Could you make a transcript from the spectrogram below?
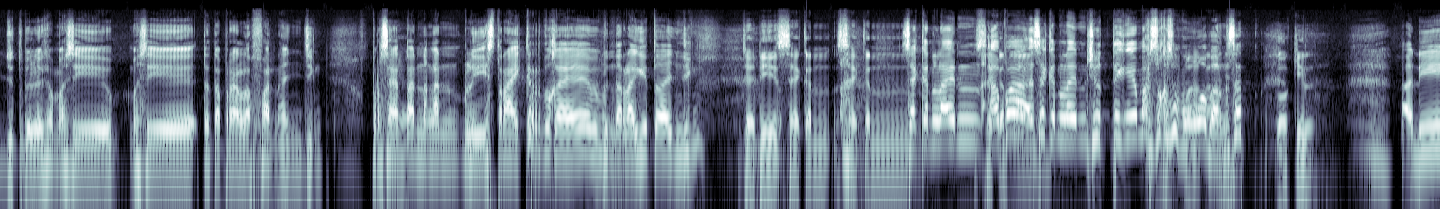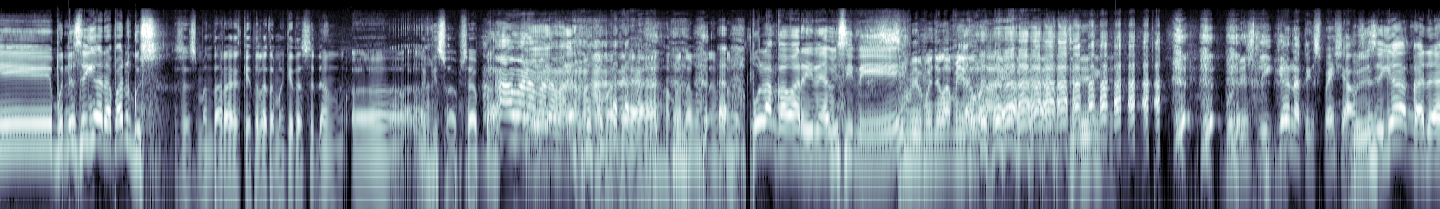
Jude Bellingham masih masih tetap relevan anjing. Persetan dengan beli striker tuh kayak bentar lagi tuh anjing. Jadi second second Second line Second apa? line. Second line shootingnya masuk semua bangsat. Gokil. Di Bundesliga ada apaan Gus? Se- Sementara kita lihat teman kita sedang eh, lagi swipe-swipe Aman, aman, aman, aman, aman. Aman ya, aman aman aman. Oke. Pulang kawar ini habis ini. Sambil menyelam anjing. Bundesliga nothing special. Bundesliga nggak ada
